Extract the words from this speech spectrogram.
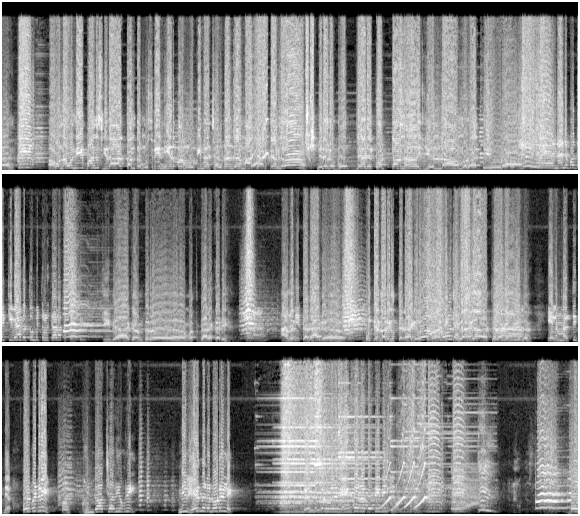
ಅವನವ್ ನೀ ಬಂದ್ ಸೀದಾ ತಂದ ಮುಸ್ರಿ ನೀರ್ ತಂದ ಮೂತಿ ಮೇಲೆ ಚಲ್ದಂಗ ಮಾತಾಡ್ತಲ್ಲ ನಿನಗ ಬುದ್ಧೆಡೆ ಕೊಟ್ಟಾನ? ಇಲ್ಲ ಮಗ ದೇವ್ರ. ನನ್ನ ಬುದ್ಧಿ ಕಿವ್ಯಾಗ ತುಂಬಿ ತುಳ್ಕಾಡಕ ಕಿವ್ಯಾಗ ಅಂದ್ರ ಮತ್ ಬ್ಯಾರೆ ಕಡಿ? ಅಂದ್ರೆ ತೆಡ್ಯಾಗ ಬುದ್ಧಿ ಎಲ್ಲರಿಗೂ ತೆಡ್ಯಾಗ ಇರ್ತದ ನೀ ಕಿವ್ಯಾಗ ತಲ್ಯಾಗ ಇಲ್ಲ? ಮರ್ತಿದ್ನೆ. ಹೋಲ್ ಬಿಡ್ರಿ. ಹಾ. ಗುಂಡಾಚಾರಿ ಅವ್ರಿ ನೀವ್ ಹೇಳ್ದಾಗ ನೋಡ್ರಿ ಇಲ್ಲಿ ಡ್ರೆಸ್ ಕೊಡೋದ್ರೆ ಹೆಂಗ್ ಕಾಣಕತ್ತೀನಿ Oh?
